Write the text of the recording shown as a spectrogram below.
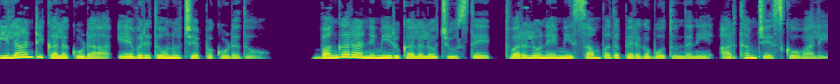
ఇలాంటి కల కూడా ఎవరితోనూ చెప్పకూడదు. బంగారాన్ని మీరు కలలో చూస్తే త్వరలోనే మీ సంపద పెరగబోతుందని అర్థం చేసుకోవాలి.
